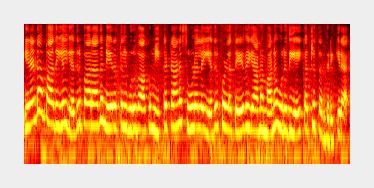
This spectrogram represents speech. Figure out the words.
இரண்டாம் பாதியில் எதிர்பாராத நேரத்தில் உருவாகும் இக்கட்டான சூழலை எதிர்கொள்ள தேவையான மன உறுதியை கற்றுத்தந்திருக்கிறார்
